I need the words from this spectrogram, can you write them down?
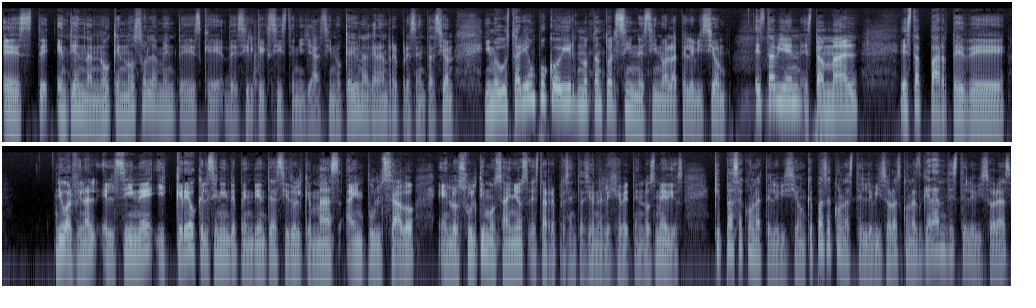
este, entiendan, ¿no? Que no solamente es que decir que existen y ya, sino que hay una gran representación. Y me gustaría un poco ir no tanto al cine, sino a la televisión. Está bien, está mal, esta parte de Digo, al final el cine, y creo que el cine independiente ha sido el que más ha impulsado en los últimos años esta representación LGBT en los medios. ¿Qué pasa con la televisión? ¿Qué pasa con las televisoras, con las grandes televisoras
